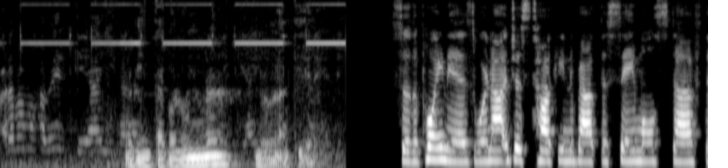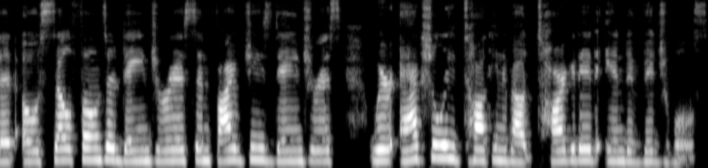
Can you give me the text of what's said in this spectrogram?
Ahora vamos a ver qué hay en La quinta columna no la quiere. So the point is, we're not just talking about the same old stuff that, oh, cell phones are dangerous and 5G is dangerous. We're actually talking about targeted individuals.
